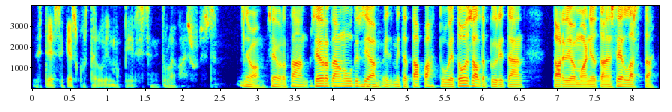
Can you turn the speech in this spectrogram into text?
yhteisessä keskusteluilmapiirissä niin tulevaisuudessa. Joo, seurataan, seurataan uutisia, mm. mitä tapahtuu ja toisaalta pyritään tarjoamaan jotain sellaista –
